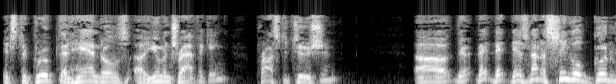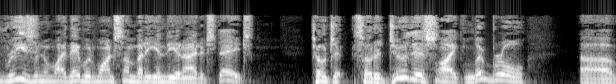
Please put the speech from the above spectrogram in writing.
It's the group that handles uh, human trafficking, prostitution. Uh, there, there- there's not a single good reason why they would want somebody in the United States. So to, so to do this like liberal, uh,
